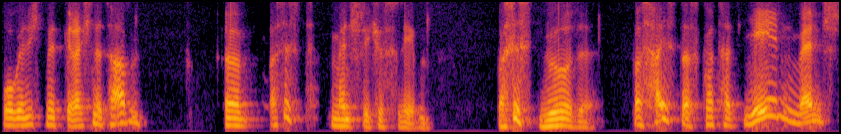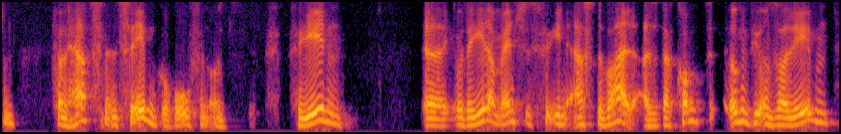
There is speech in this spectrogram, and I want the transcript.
wo wir nicht mit gerechnet haben. Äh, was ist menschliches Leben? Was ist Würde? Was heißt das? Gott hat jeden Menschen von Herzen ins Leben gerufen und für jeden äh, oder jeder Mensch ist für ihn erste Wahl. Also da kommt irgendwie unser Leben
